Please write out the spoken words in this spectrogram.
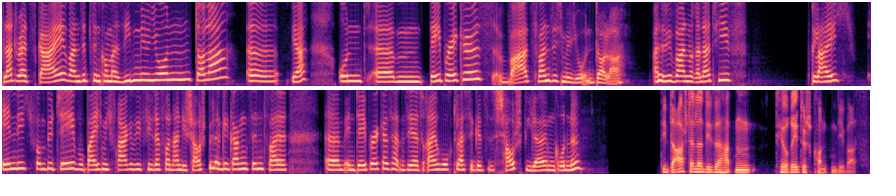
Blood Red Sky waren 17,7 Millionen Dollar. Äh, ja. Und ähm, Daybreakers war 20 Millionen Dollar. Also die waren relativ gleich ähnlich vom Budget, wobei ich mich frage, wie viel davon an die Schauspieler gegangen sind, weil ähm, in Daybreakers hatten sie ja drei hochklassige Schauspieler im Grunde. Die Darsteller, die sie hatten, theoretisch konnten die was.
